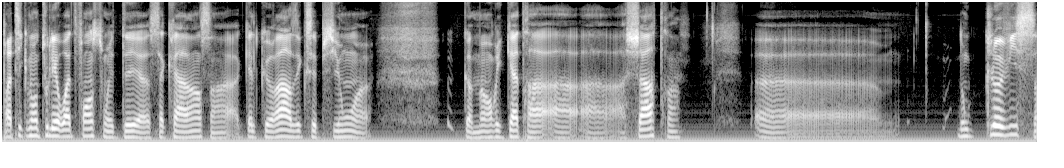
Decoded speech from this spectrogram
Pratiquement tous les rois de France ont été euh, sacrés à Reims, hein, à quelques rares exceptions, euh, comme Henri IV à, Chartres. donc Clovis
